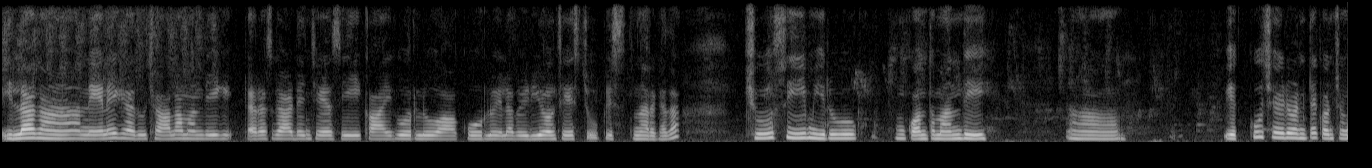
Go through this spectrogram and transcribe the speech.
ఇలాగా నేనే కాదు చాలామంది టెర్రస్ గార్డెన్ చేసి కాయగూరలు ఆకూరలు ఇలా వీడియోలు చేసి చూపిస్తున్నారు కదా. చూసి మీరు కొంతమంది ఎక్కువ చేయడం అంటే కొంచెం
